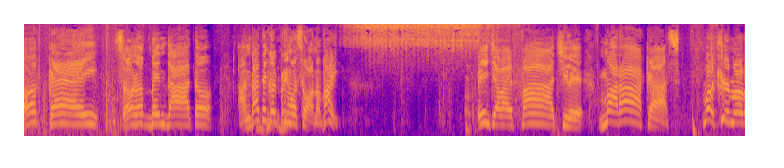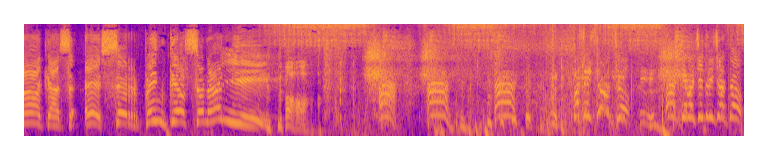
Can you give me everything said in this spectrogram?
Ok, sono bendato. Andate col primo suono, vai. Minchia, ma è facile. Maracas. Ma che maracas! È serpente a sonagli! No! Ma che cazzo? Ah, chiamaci il 18!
